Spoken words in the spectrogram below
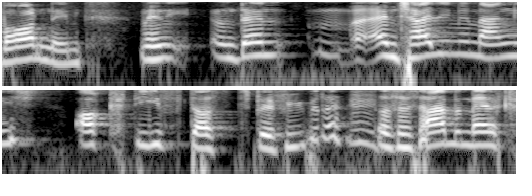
wahrnimmt. Wenn ich, und dann entscheide ich mich manchmal aktiv, das zu befeuern, Mhm. dass er selber merkt,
